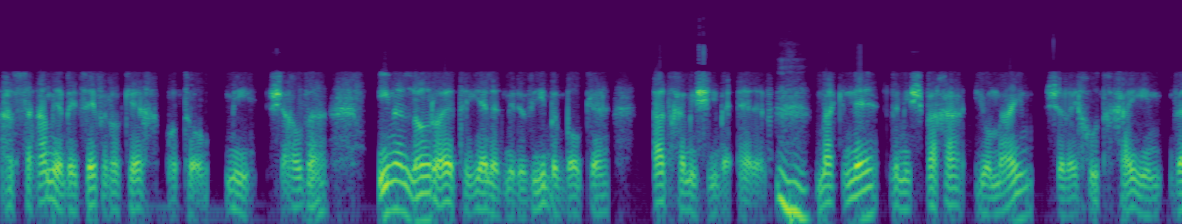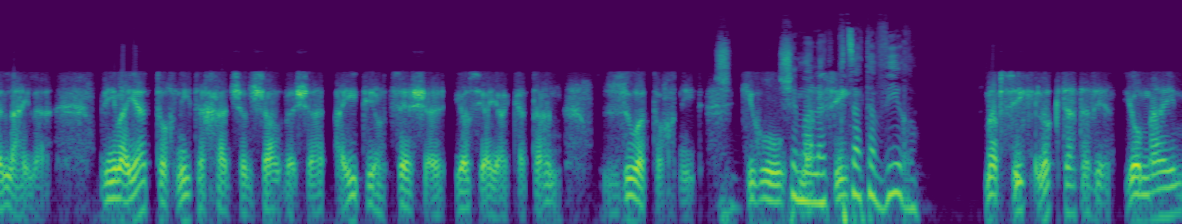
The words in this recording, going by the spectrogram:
הסעה מהבית ספר לוקח אותו משלווה. אמא לא רואה את הילד מרביעי בבוקר עד חמישי בערב. Mm-hmm. מקנה למשפחה יומיים של איכות חיים ולילה. ואם היה תוכנית אחת של שלווה שהייתי רוצה שיוסי היה קטן, זו התוכנית. ש- כי הוא שמע, מפסיק... קצת אוויר. מפסיק, לא קצת אוויר, יומיים,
